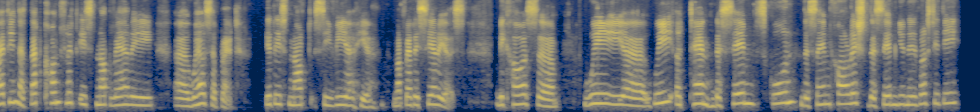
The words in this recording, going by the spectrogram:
I think that that conflict is not very uh, well spread. It is not severe here, not very serious, because uh, we uh, we attend the same school, the same college, the same university,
